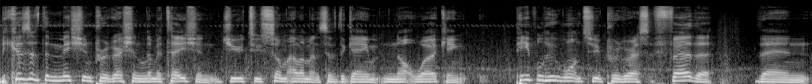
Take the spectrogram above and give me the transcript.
Because of the mission progression limitation due to some elements of the game not working, people who want to progress further than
